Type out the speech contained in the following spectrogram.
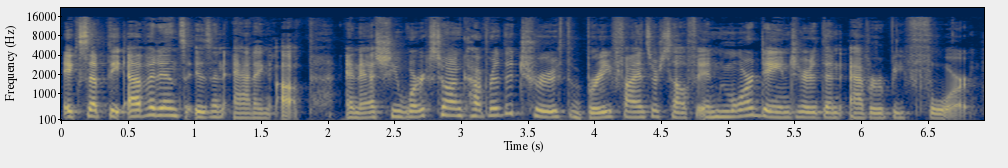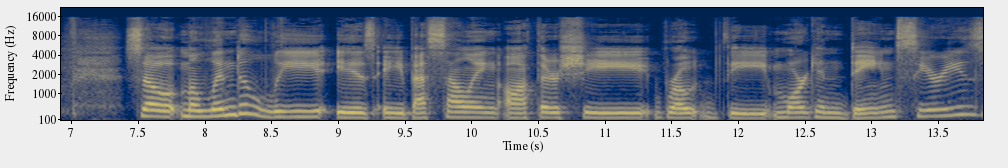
except the evidence isn't adding up. And as she works to uncover the truth, Bree finds herself in more danger than ever before. So, Melinda Leigh is a best selling author. She wrote the Morgan Dane series,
